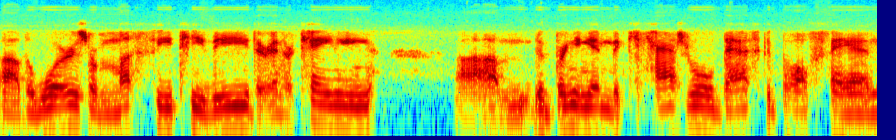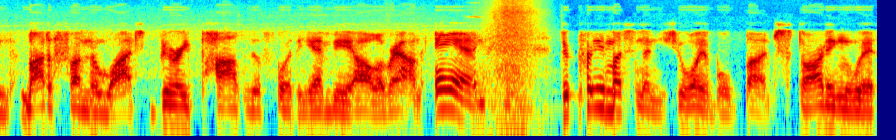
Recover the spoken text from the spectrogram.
Uh, the Warriors are must-see TV. They're entertaining. Um, they're bringing in the casual basketball fan. A lot of fun to watch. Very positive for the NBA all around. And they're pretty much an enjoyable bunch, starting with,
